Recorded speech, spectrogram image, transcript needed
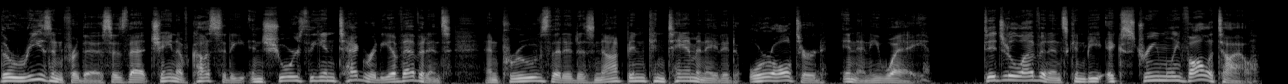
The reason for this is that chain of custody ensures the integrity of evidence and proves that it has not been contaminated or altered in any way. Digital evidence can be extremely volatile,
